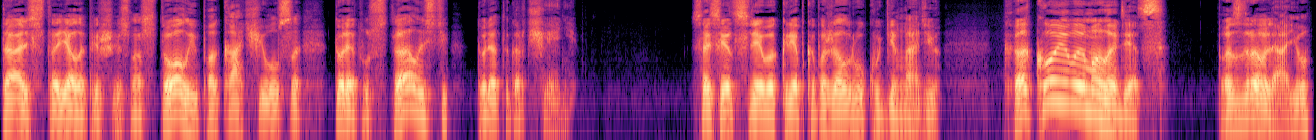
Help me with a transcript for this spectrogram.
Таль стоял, опершись на стол, и покачивался то ли от усталости, то ли от огорчения. Сосед слева крепко пожал руку Геннадию. — Какой вы молодец! Поздравляю!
